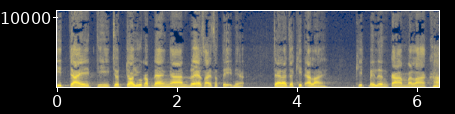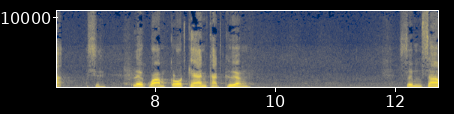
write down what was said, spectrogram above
จิตใจที่จดจ่ออยู่กับแดนงานด้วยอาศัยสติเนี่ยใจเราจะคิดอะไร คิดไปเรื่องการมาลาคะ เรื่องความโกรธแค้นขัดเคือง ซึมเศร้า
